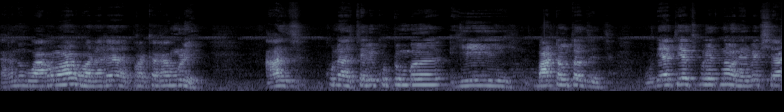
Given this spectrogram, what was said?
कारण वारंवार होणाऱ्या प्रकारामुळे आज कुणाच तरी कुटुंब ही बाटवतातच उद्या तेच प्रयत्न होण्यापेक्षा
